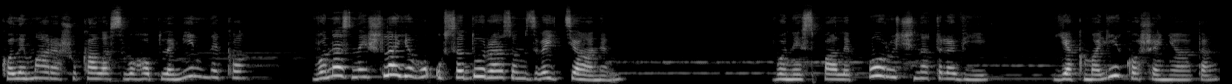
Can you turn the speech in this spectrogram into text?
коли Мара шукала свого племінника, вона знайшла його у саду разом з вейцянем. Вони спали поруч на траві, як малі кошенята.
